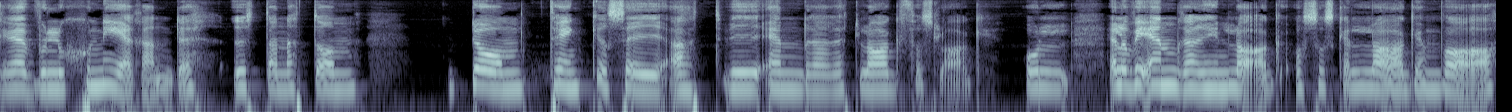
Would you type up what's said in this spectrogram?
revolutionerande utan att de, de tänker sig att vi ändrar ett lagförslag. Och, eller vi ändrar en lag och så ska lagen vara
